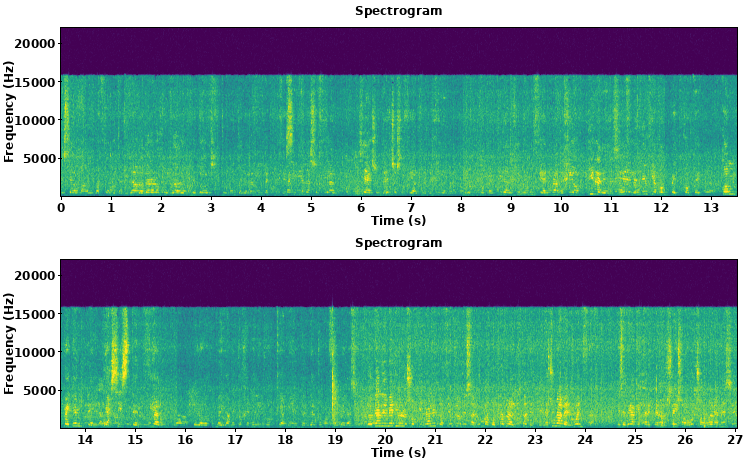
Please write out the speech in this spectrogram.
que sea una educación de calidad, dotar a los juzgados de todos los instrumentos y herramientas que necesitan. La vivienda social. Sea un derecho social protegido para todos, convertir a la región de Murcia en una región libre de dependencia competente y asistencial. De los medicamentos genéricos que a mi entender como enfermera Dotar de medios los hospitales, los centros de salud, acortando las listas de espera. Es una vergüenza que se tenga que estar esperando 6 o 8 o 9 meses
